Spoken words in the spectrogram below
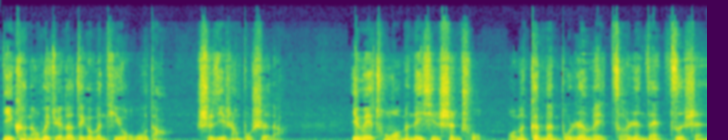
你可能会觉得这个问题有误导，实际上不是的，因为从我们内心深处，我们根本不认为责任在自身，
